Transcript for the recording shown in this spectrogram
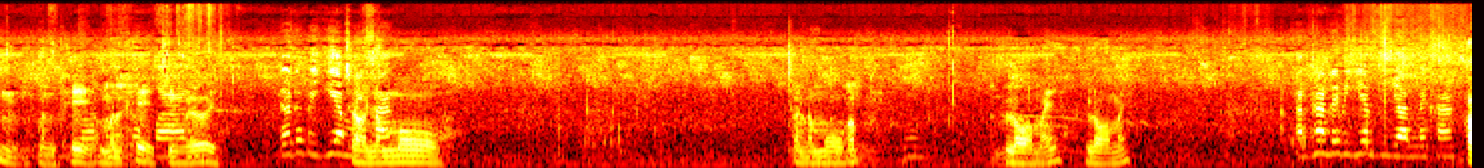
อืมมันเท่ มันเท่จริงเลย แล้วได้ไปเยี่ยมไหมเจ้าคะนโม เจ้านโมครับ หล่อไหมหล่อไหม อันท่านได้ไปเยี่ยมจียอนไหมคะไป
